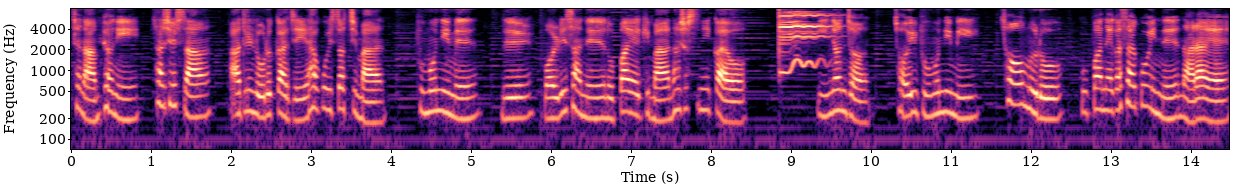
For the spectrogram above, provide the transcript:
제 남편이 사실상 아들 노릇까지 하고 있었지만 부모님은 늘 멀리 사는 오빠 얘기만 하셨으니까요. 2년 전 저희 부모님이 처음으로 오빠네가 살고 있는 나라에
